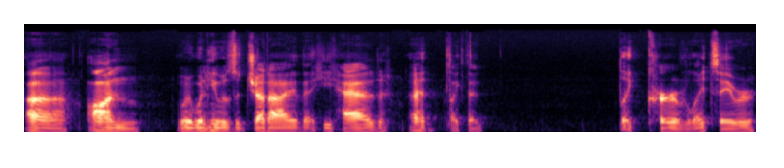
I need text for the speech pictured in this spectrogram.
uh on when, when he was a Jedi that he had a, like that like curved lightsaber,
